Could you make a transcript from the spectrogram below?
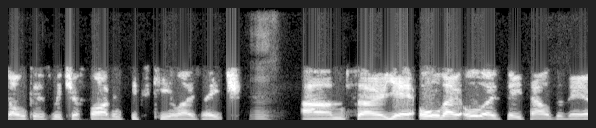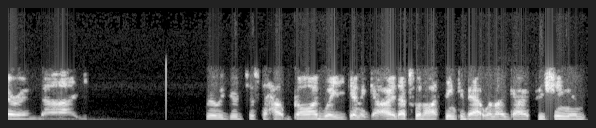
stonkers, which are five and six kilos each. Mm. Um, so yeah, all those all those details are there, and uh, really good just to help guide where you're going to go. That's what I think about when I go fishing, and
